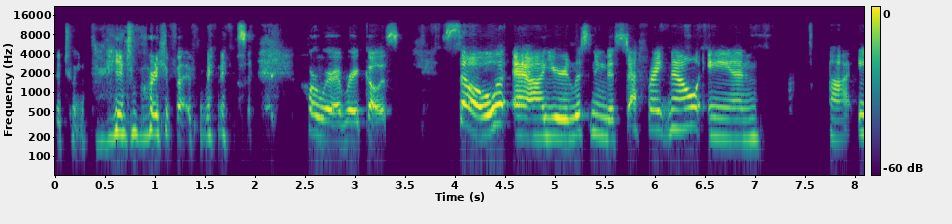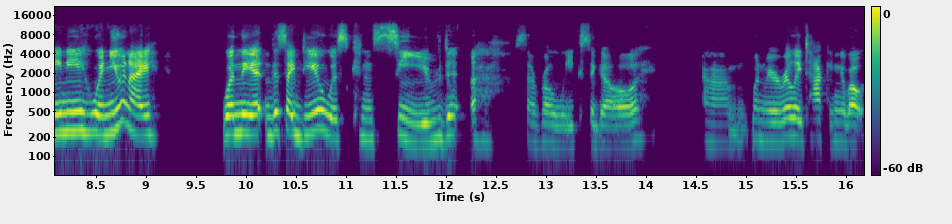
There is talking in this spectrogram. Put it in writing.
between 30 and 45 minutes or wherever it goes. So uh, you're listening to Steph right now. And uh, Amy, when you and I, when the this idea was conceived, uh, several weeks ago um, when we were really talking about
